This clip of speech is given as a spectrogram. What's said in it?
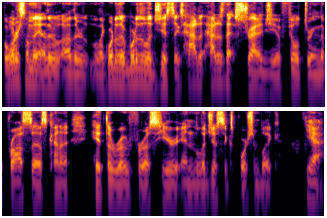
But what are some of the other other like what are the what are the logistics? How do, how does that strategy of filtering the process kind of hit the road for us here in the logistics portion, Blake? Yeah.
